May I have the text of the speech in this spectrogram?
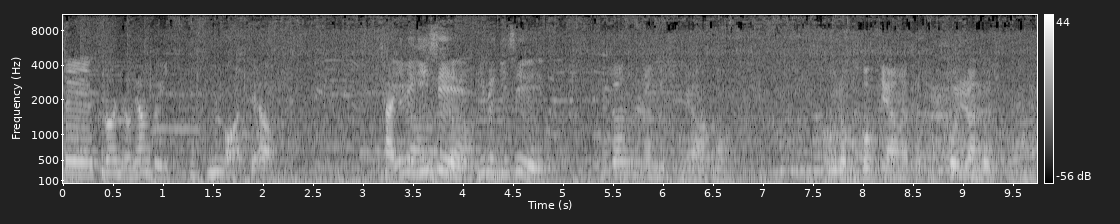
데 그런 영향도 있, 있는 것 같아요. 자, 220, 220. 회전 훈련도 중요하고 오히려 무겁게 하면서 토크 훈련도 중요해요.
